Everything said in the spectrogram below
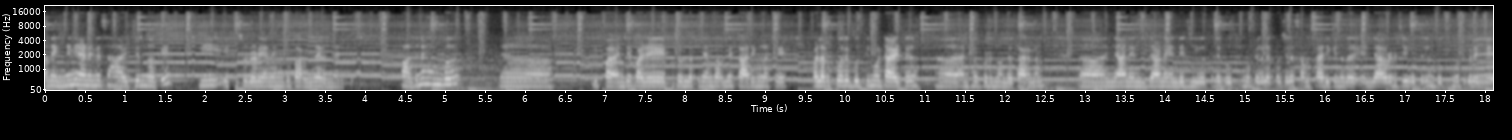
അതെങ്ങനെയാണ് എന്നെ സഹായിച്ചതെന്നൊക്കെ ഈ എപ്പിസോഡിലൂടെ ഞാൻ നിങ്ങൾക്ക് പറഞ്ഞു തരുന്നതായിരിക്കും. അപ്പോൾ അതിനു മുമ്പ് ഈ എന്റെ പഴയ എപ്പിസോഡിലൊക്കെ ഞാൻ പറഞ്ഞ കാര്യങ്ങളൊക്കെ പലർക്കും ഒരു ബുദ്ധിമുട്ടായിട്ട് അനുഭവപ്പെടുന്നുണ്ട്. കാരണം ഞാൻ എന്താണ് എന്റെ ജീവിതത്തിലെ ബുദ്ധിമുട്ടുകളെ കുറിച്ചൊക്കെ സംസാരിക്കുന്നത് എല്ലാവരുടെ ജീവിതത്തിലും ബുദ്ധിമുട്ടുകളില്ലേ?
